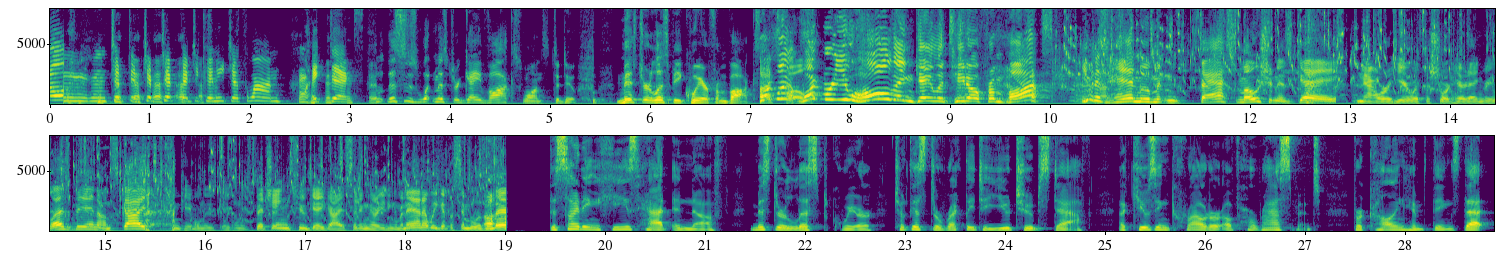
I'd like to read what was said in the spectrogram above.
chip, chip, chip, chip, but you can eat just one, like dicks. This is what Mr. Gay Vox wants to do. Mr. Lispy Queer from Vox. What, what, what were you holding, Gay Latino from Vox? Even his hand movement in fast motion is gay. Now we're here with the short-haired angry lesbian on Skype. And cable news, cable news bitching. Two gay guys sitting there eating a banana. We get the symbolism there. Deciding he's had enough, Mr. Lisp Queer took this directly to YouTube staff, accusing Crowder of harassment for calling him things that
